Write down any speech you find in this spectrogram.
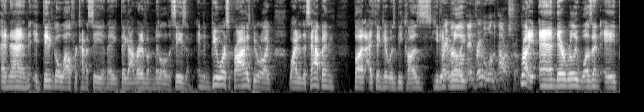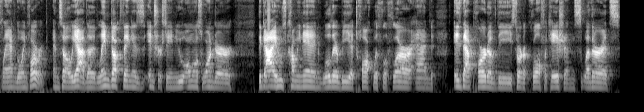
and then it didn't go well for Tennessee, and they they got rid of him middle of the season. And people were surprised. People were like, "Why did this happen?" But I think it was because he didn't Vrabel really won, and Vrabel won the power stroke. Right, and there really wasn't a plan going forward. And so, yeah, the lame duck thing is interesting. You almost wonder the guy who's coming in, will there be a talk with LaFleur? And is that part of the sort of qualifications, whether it's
